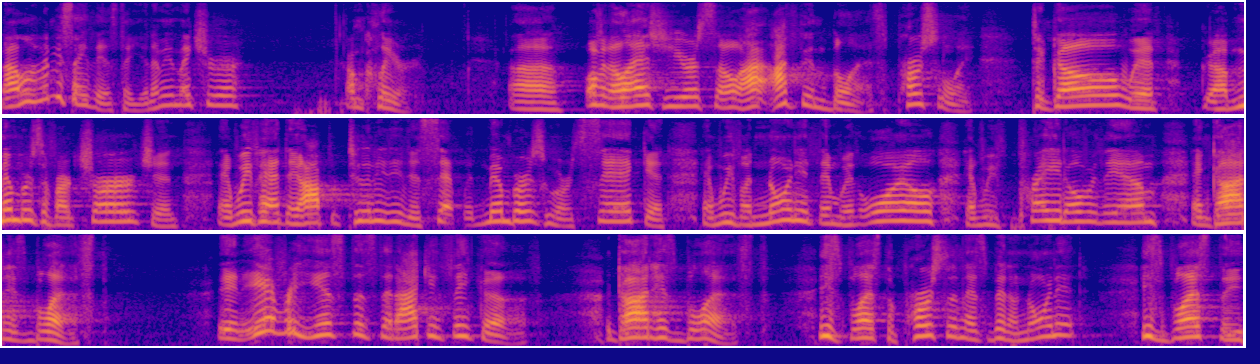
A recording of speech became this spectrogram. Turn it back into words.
Now, let me say this to you. Let me make sure I'm clear. Uh, over the last year or so, I, have been blessed personally to go with uh, members of our church, and, and we've had the opportunity to sit with members who are sick, and, and we've anointed them with oil, and we've prayed over them, and God has blessed. In every instance that I can think of, God has blessed. He's blessed the person that's been anointed. He's blessed the,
